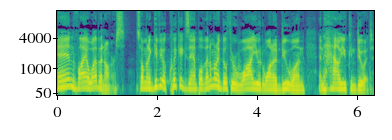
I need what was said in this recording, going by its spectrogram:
and via webinars. So I'm going to give you a quick example, then I'm going to go through why you would want to do one and how you can do it.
